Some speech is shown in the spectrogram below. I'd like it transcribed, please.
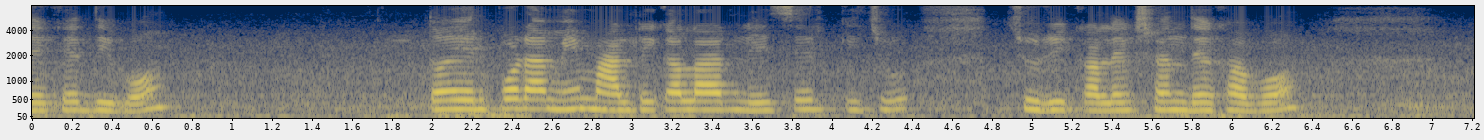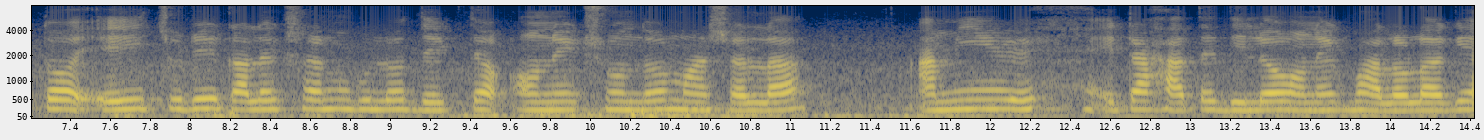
দেখে দিব। তো এরপর আমি মাল্টি কালার লেসের কিছু চুড়ি কালেকশন দেখাবো। তো এই চুরির কালেকশানগুলো দেখতে অনেক সুন্দর মার্শাল্লাহ আমি এটা হাতে দিলেও অনেক ভালো লাগে।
